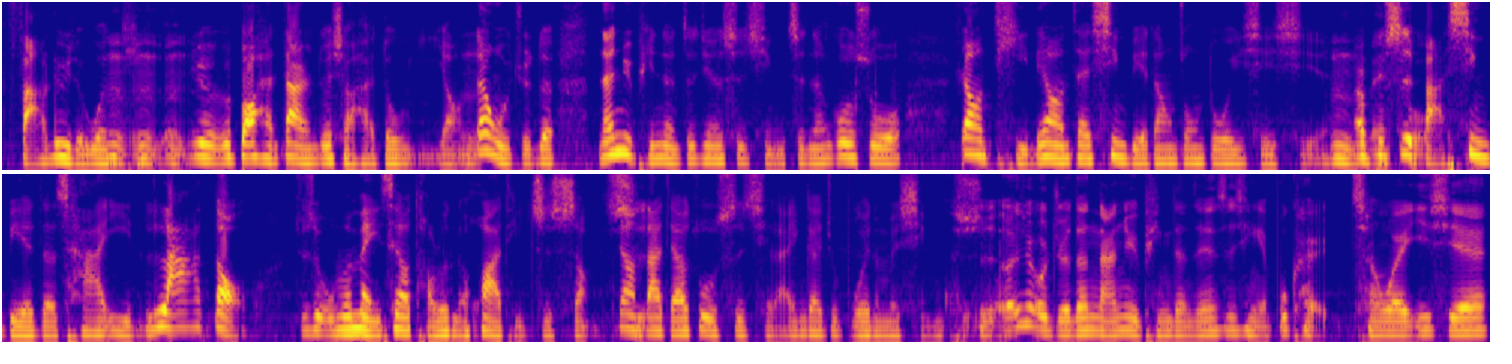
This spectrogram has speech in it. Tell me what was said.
法律的问题了。因为包含大人对小孩都一样。嗯、但我觉得男女平等这件事情，只能够说。让体谅在性别当中多一些些，嗯、而不是把性别的差异拉到就是我们每一次要讨论的话题之上，这样大家做事起来应该就不会那么辛苦。是，而且我觉得男女平等这件事情也不可以成为一些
